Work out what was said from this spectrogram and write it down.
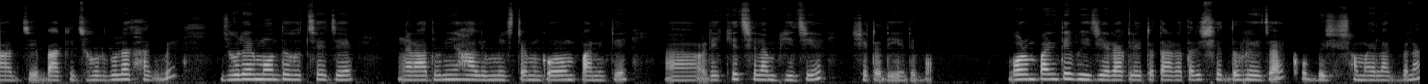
আর যে বাকি ঝোলগুলো থাকবে, ঝোলের মধ্যে হচ্ছে যে রাঁধুনি হালিম মিক্সটা আমি গরম পানিতে রেখেছিলাম ভিজিয়ে, সেটা দিয়ে দেব। গরম পানিতে ভিজিয়ে রাখলে এটা তাড়াতাড়ি সেদ্ধ হয়ে যায়, খুব বেশি সময় লাগবে না।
